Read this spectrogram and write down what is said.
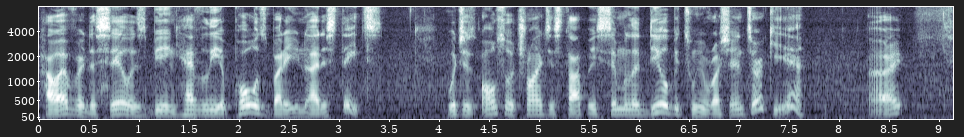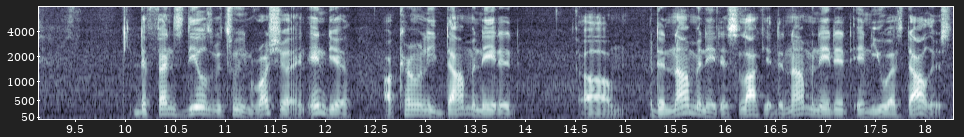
However, the sale is being heavily opposed by the United States, which is also trying to stop a similar deal between Russia and Turkey. Yeah. All right. Defense deals between Russia and India are currently dominated um, denominated Slovakia denominated in US dollars.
